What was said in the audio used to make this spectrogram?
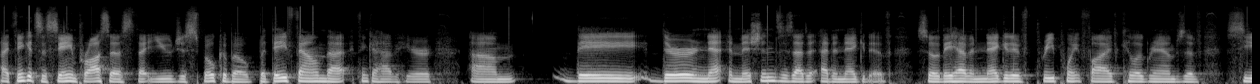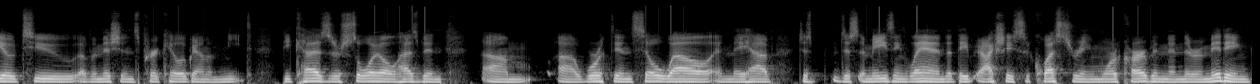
I think it's the same process that you just spoke about. But they found that I think I have here. Um, they their net emissions is at a, at a negative, so they have a negative 3.5 kilograms of CO2 of emissions per kilogram of meat because their soil has been um, uh, worked in so well and they have just just amazing land that they're actually sequestering more carbon than they're emitting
